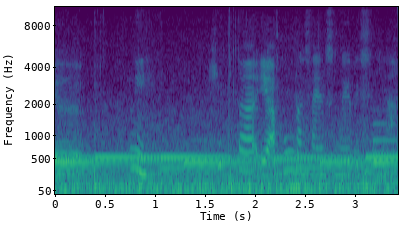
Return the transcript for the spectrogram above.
E, nih kita ya aku ngerasain sendiri sih ya.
